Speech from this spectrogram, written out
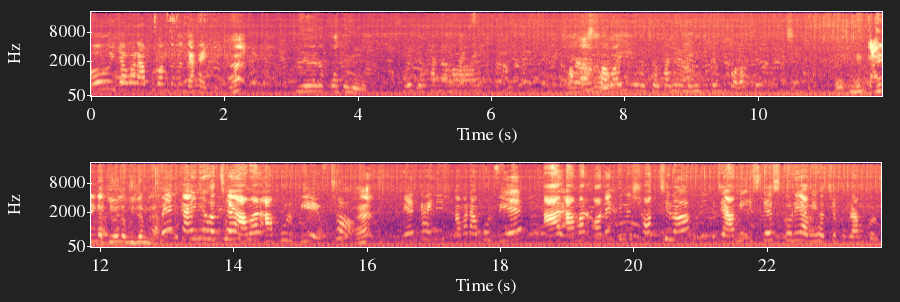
ওই যে আমার আপু গন্তব্যে দেখাই কি হ্যাঁ কত লোক? ওই যে আমার সবাই সবাই হচ্ছে ওখানে মেহেদি টেহেদি করাচ্ছে তাহলে কাহিনীটা কি হলো বুঝলাম না। মেন কাহিনী হচ্ছে আমার আপুর বিয়ে বুঝছ? হ্যাঁ? মেন কাহিনী আমার আপুর বিয়ে আর আমার অনেক দিনের শখ ছিল যে আমি স্টেজ করে আমি হচ্ছে প্রোগ্রাম করব।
